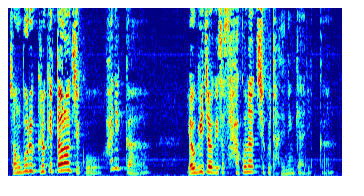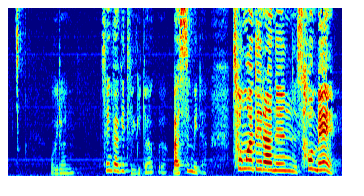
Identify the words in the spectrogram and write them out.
정보를 그렇게 떨어지고 하니까 여기저기서 사고나 치고 다니는 게 아닐까. 뭐 이런 생각이 들기도 하고요. 맞습니다. 청와대라는 섬에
